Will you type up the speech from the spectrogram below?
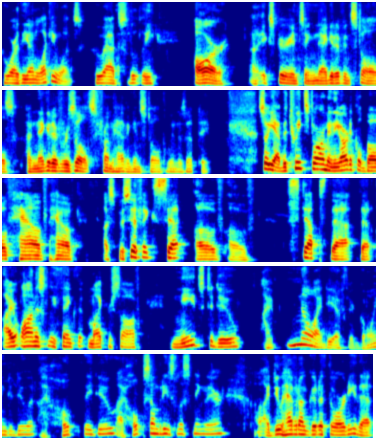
who are the unlucky ones who absolutely are uh, experiencing negative installs, uh, negative results from having installed the Windows Update. So yeah, the tweet storm and the article both have have a specific set of of steps that that I honestly think that Microsoft needs to do. I have no idea if they're going to do it. I hope they do. I hope somebody's listening there. Uh, I do have it on good authority that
